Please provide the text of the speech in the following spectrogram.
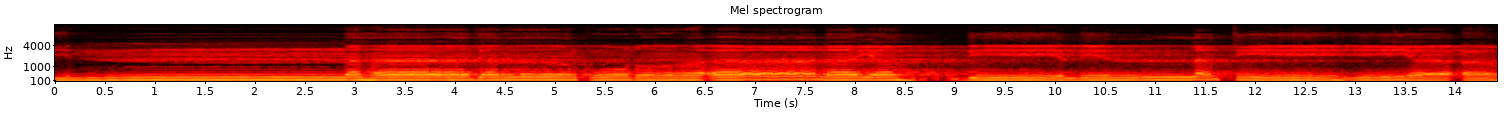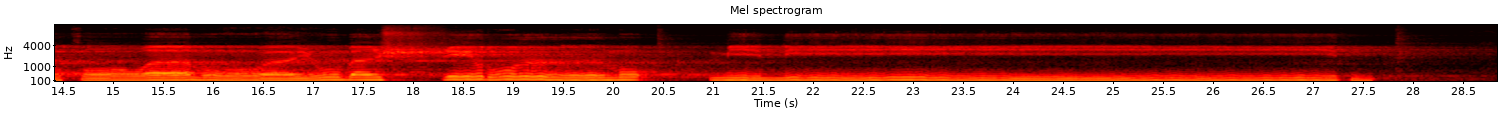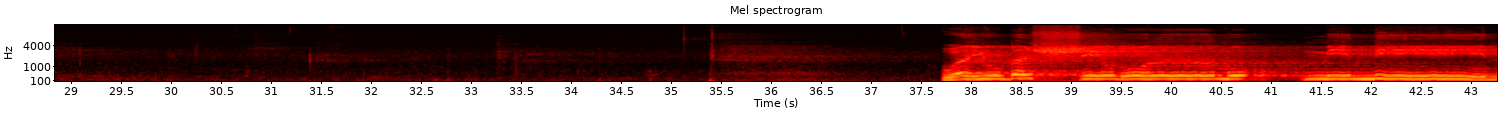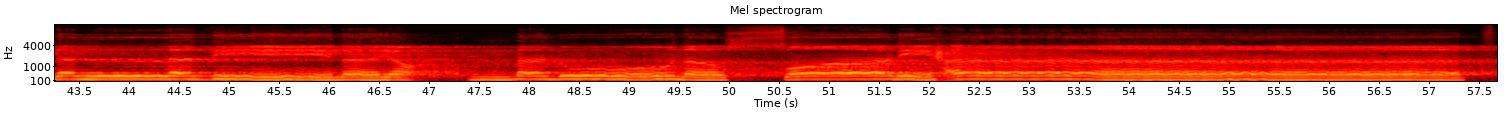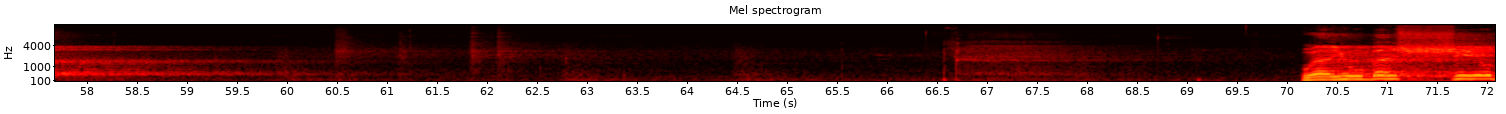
إن هذا القرآن يهدي للتي هي أقوم ويبشر المؤمنين. ويبشر المؤمنين الذين يعملون الصالحات ويبشر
